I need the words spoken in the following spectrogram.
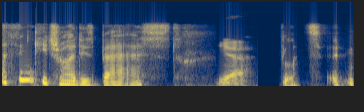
"I think he tried his best." Yeah. Bless him.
